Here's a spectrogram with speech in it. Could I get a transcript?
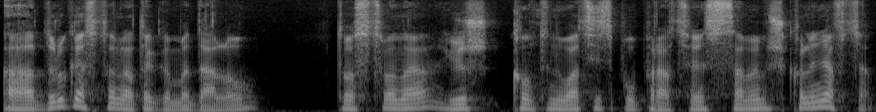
A druga strona tego medalu to strona już kontynuacji współpracy z samym szkoleniowcem.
